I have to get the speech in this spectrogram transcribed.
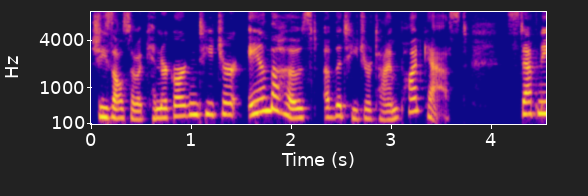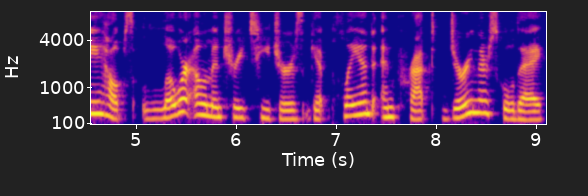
She's also a kindergarten teacher and the host of the Teacher Time podcast. Stephanie helps lower elementary teachers get planned and prepped during their school day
